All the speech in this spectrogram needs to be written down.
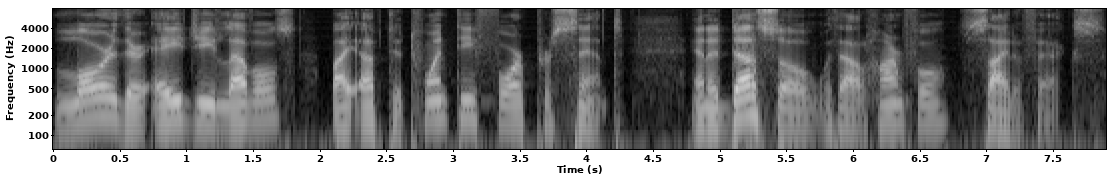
lowered their AGE levels by up to 24%, and it does so without harmful side effects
